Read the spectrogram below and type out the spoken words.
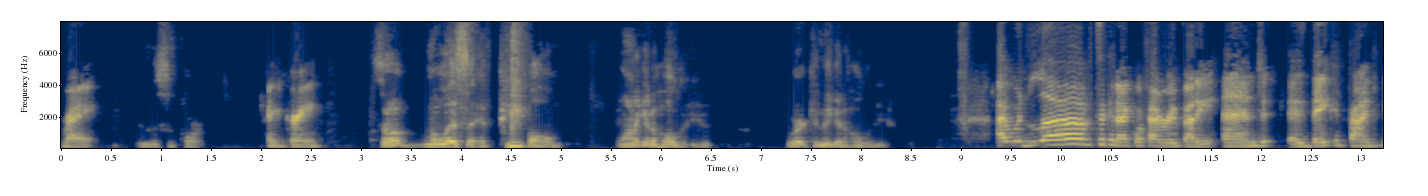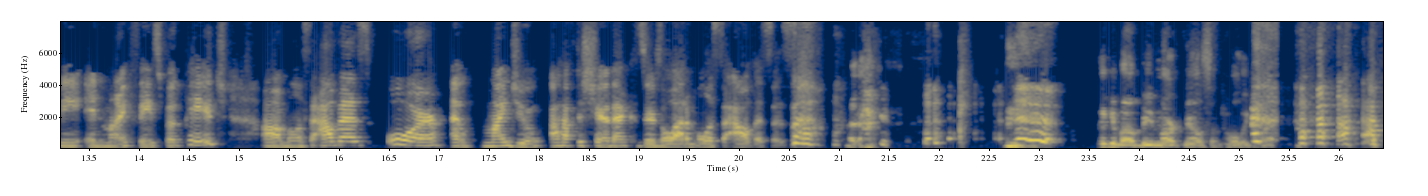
right. and the support. I agree. So melissa if people want to get a hold of you where can they get a hold of you I would love to connect with everybody, and uh, they could find me in my Facebook page, um, Melissa Alves, or oh, mind you, I'll have to share that because there's a lot of Melissa Alveses. Think about being Mark Nelson. Holy crap.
